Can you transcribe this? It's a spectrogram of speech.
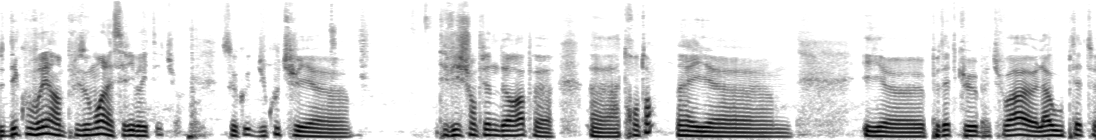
de découvrir un, plus ou moins la célébrité, tu vois. Parce que du coup, tu es euh, t'es vice-championne d'Europe euh, euh, à 30 ans et euh, et euh, peut-être que bah tu vois là où peut-être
